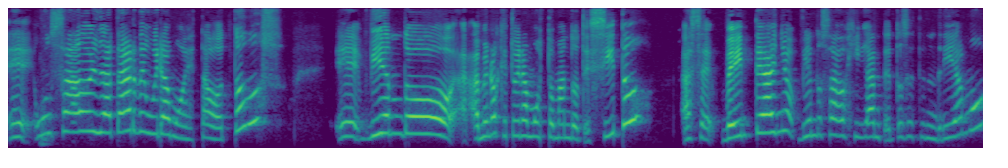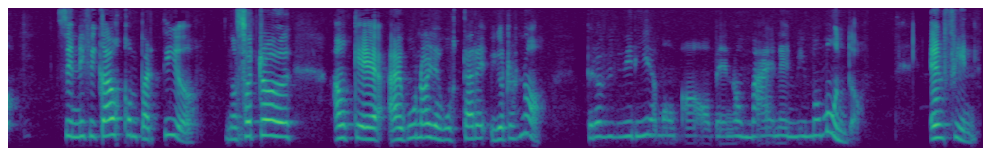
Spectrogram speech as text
eh, un sábado en la tarde hubiéramos estado todos eh, viendo, a menos que estuviéramos tomando tecito, hace 20 años, viendo Sábado Gigante. Entonces tendríamos significados compartidos. Nosotros, aunque a algunos les gustara y otros no, pero viviríamos más o menos más en el mismo mundo. En fin,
